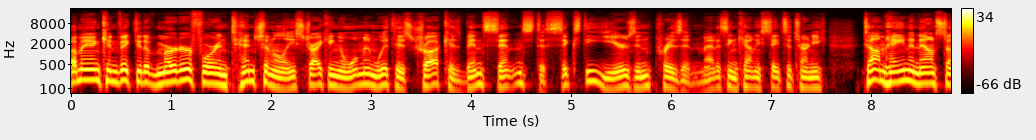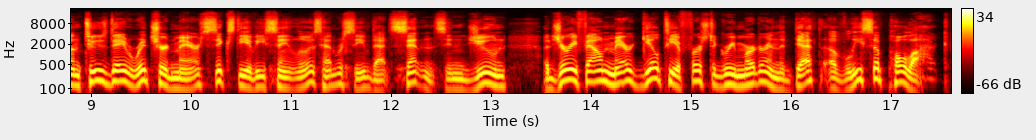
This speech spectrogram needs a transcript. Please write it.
A man convicted of murder for intentionally striking a woman with his truck has been sentenced to 60 years in prison. Madison County State's Attorney Tom Haine announced on Tuesday Richard Mayer, 60 of East St. Louis, had received that sentence. In June, a jury found Mayer guilty of first degree murder in the death of Lisa Polak.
